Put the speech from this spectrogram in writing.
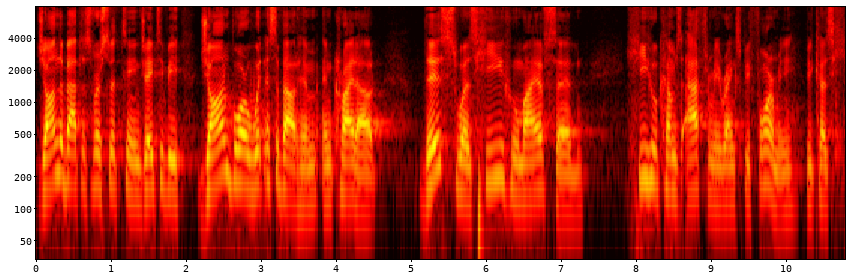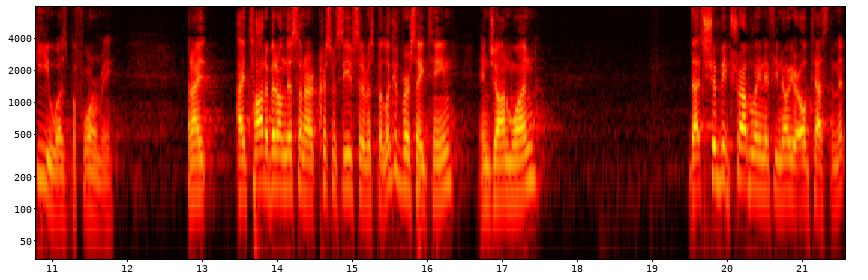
John the Baptist, verse 15, JTB. John bore witness about him and cried out, This was he whom I have said, He who comes after me ranks before me, because he was before me. And I, I taught a bit on this on our Christmas Eve service, but look at verse 18 in John 1. That should be troubling if you know your Old Testament.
